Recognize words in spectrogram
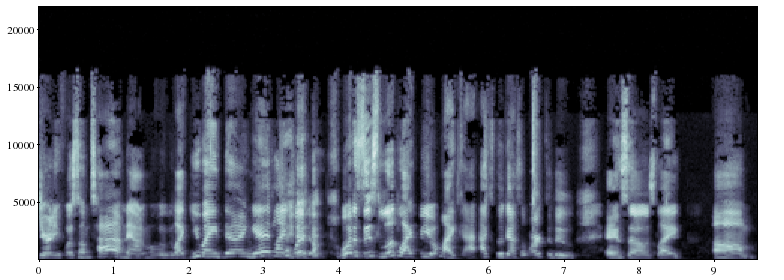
journey for some time now. And people be like, "You ain't done yet. Like, what? what does this look like for you?" I'm like, I, I still got some work to do, and so it's like, um,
